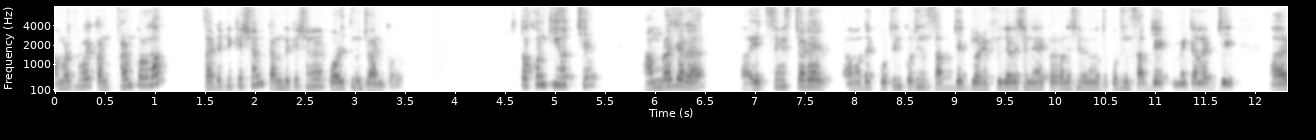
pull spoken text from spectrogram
আমরা তোমাকে কনফার্ম করলাম সার্টিফিকেশন কনভিকেশনের পরে তুমি জয়েন করো। তখন কি হচ্ছে? আমরা যারা এইট সেমিস্টারের আমাদের কঠিন কঠিন সাবজেক্টগুলো রেফ্রিজারেশন এয়ার কন্ডিশনের মতো কঠিন সাবজেক্ট মেটালার্জি আর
